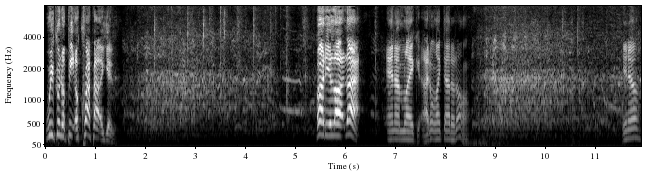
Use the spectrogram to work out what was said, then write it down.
we're going to beat a crap out of you. How do you like that? And I'm like, I don't like that at all. you know?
